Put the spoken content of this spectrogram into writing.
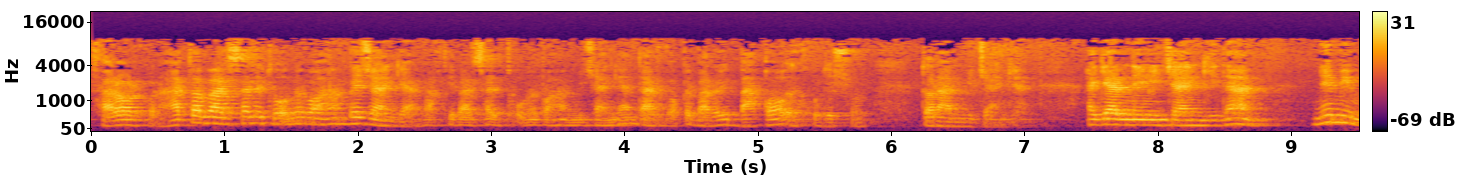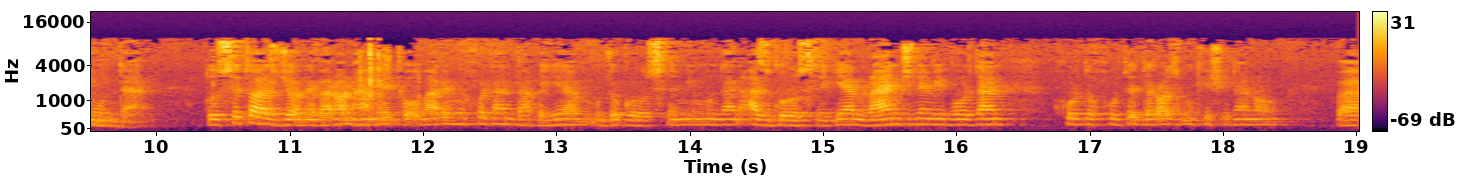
فرار کنن حتی بر سر طعمه با هم بجنگن وقتی بر سر طعمه با هم میجنگن در واقع برای بقای خودشون دارن میجنگن اگر نمی جنگیدن نمیموندن. دو سه تا از جانوران همه طعمه رو میخوردن بقیه هم اونجا گرسنه میموندن. از گرسنگی هم رنج نمیبردن. خورد و خورده دراز میکشیدن و و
